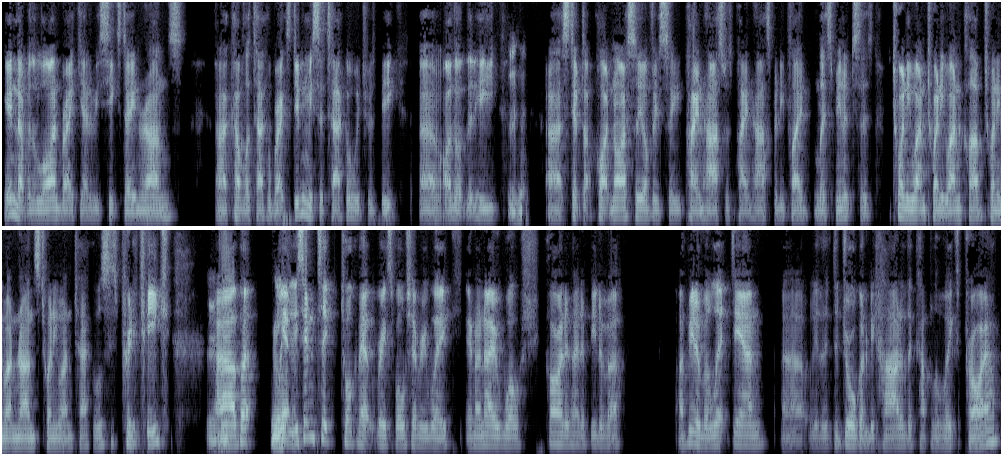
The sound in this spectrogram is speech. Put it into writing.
he ended up with a line break out of his 16 runs, a couple of tackle breaks. Didn't miss a tackle, which was big. Uh, I thought that he Mhm. uh, stepped up quite nicely. Obviously, Payne Haas was Payne Haas, but he played less minutes. So 21 21 club, 21 runs, 21 tackles is pretty big. Mhm. Uh, but we, Yep. we seem to talk about Reece Walsh every week, and I know Walsh kind of had a bit of a a bit of a letdown. Uh, the, the draw got a bit harder the couple of weeks prior,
